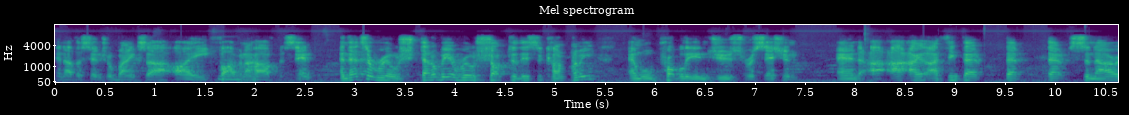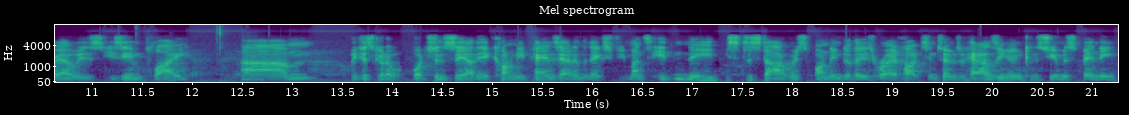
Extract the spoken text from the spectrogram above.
and other central banks are, i.e., five and a half percent, and that's a real that'll be a real shock to this economy, and will probably induce recession. And I, I, I think that that that scenario is is in play. Mm. Um, we just got to watch and see how the economy pans out in the next few months. It needs to start responding to these rate hikes in terms of housing and consumer spending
